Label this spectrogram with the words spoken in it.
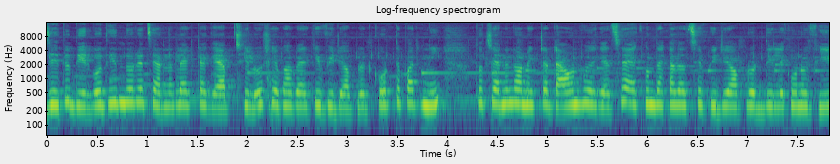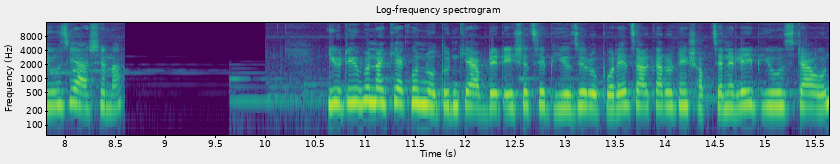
যেহেতু দীর্ঘদিন ধরে চ্যানেলে একটা গ্যাপ ছিল, সেভাবে আর কি ভিডিও আপলোড করতে পারিনি। তো চ্যানেল অনেকটা ডাউন হয়ে গেছে। এখন দেখা যাচ্ছে ভিডিও আপলোড দিলে কোনো ভিউজই আসে না। ইউটিউবে নাকি এখন নতুন কি আপডেট এসেছে ভিউজের উপরে, যার কারণে সব চ্যানেলেই ভিউজ ডাউন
